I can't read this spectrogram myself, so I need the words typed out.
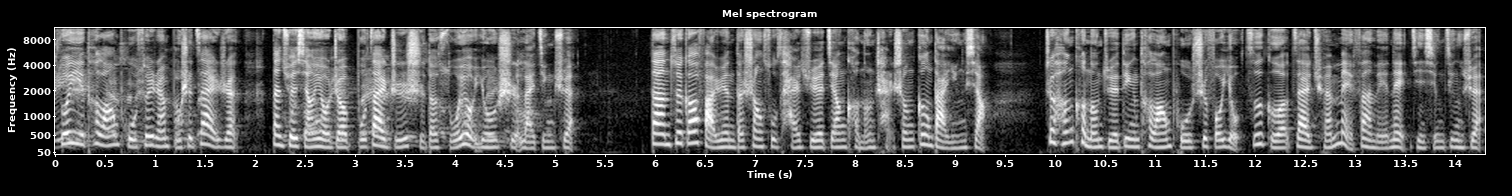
所以，特朗普虽然不是在任，但却享有着不在职时的所有优势来竞选。但最高法院的上诉裁决将可能产生更大影响，这很可能决定特朗普是否有资格在全美范围内进行竞选。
